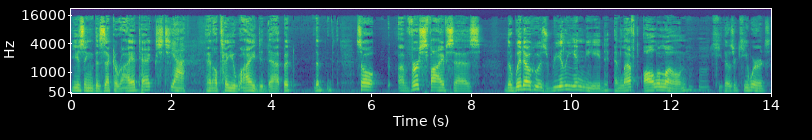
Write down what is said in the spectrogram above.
using the Zechariah text. Yeah. And I'll tell you why I did that. But the so uh, verse five says, "The widow who is really in need and left all alone, key, those are key words,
